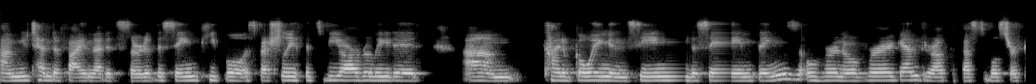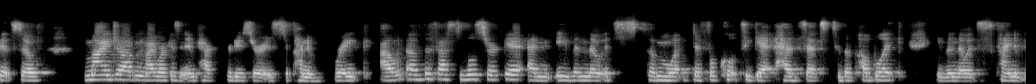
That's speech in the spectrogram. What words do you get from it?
Um, you tend to find that it's sort of the same people, especially if it's VR related, um, kind of going and seeing the same things over and over again throughout the festival circuit. So, my job and my work as an impact producer is to kind of break out of the festival circuit. And even though it's somewhat difficult to get headsets to the public, even though it's kind of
